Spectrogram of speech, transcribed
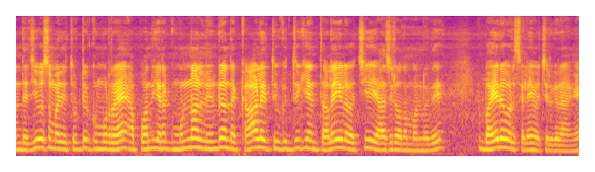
அந்த ஜீவசமாதியை தொட்டு கும்பிட்றேன். அப்போ வந்து எனக்கு முன்னால் நின்று அந்த காலை தூக்கி தூக்கி என் தலையில் வச்சு ஆசீர்வாதம் பண்ணுது. பைரவர் சிலையும் வச்சுருக்குறாங்க.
